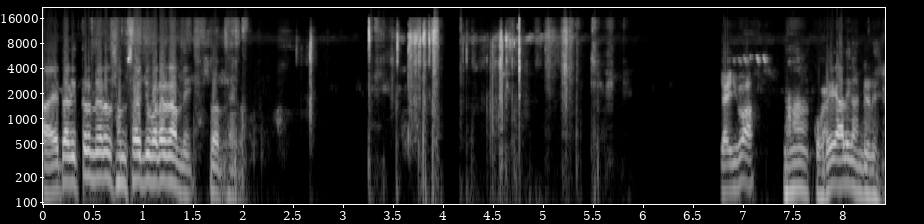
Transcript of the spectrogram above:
ഏതായാലും ഇത്ര നേരം സംസാരിച്ച് വളരെ നന്ദി. ജൈവ? ആ കുറെ ആൾ കണ്ടിട്ടുണ്ട്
